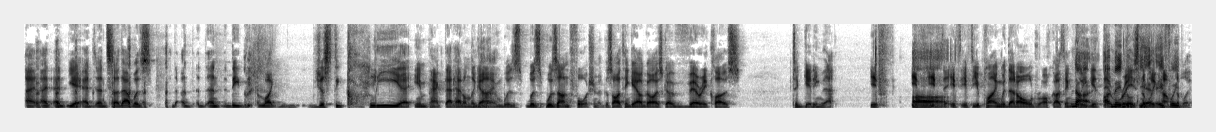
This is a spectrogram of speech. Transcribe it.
And, and, and yeah, and, and so that was, and the, the like, just the clear impact that had on the game was was was unfortunate because I think our guys go very close to getting that. If if, Oh. if, if if you're playing with that old rock, I think No, we get there I mean, look, reasonably yeah, if we comfortably.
